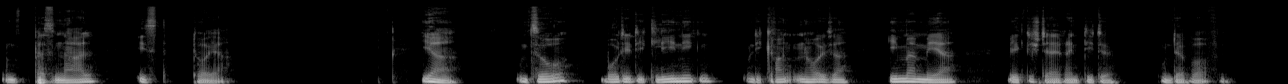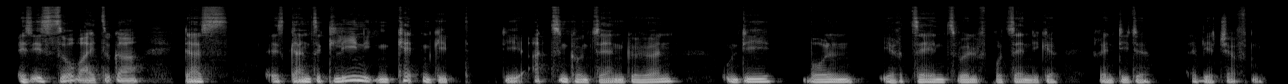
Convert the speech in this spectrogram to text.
Und Personal ist teuer. Ja, und so wurde die Kliniken und die Krankenhäuser immer mehr wirklich der Rendite unterworfen. Es ist so weit sogar, dass es ganze Klinikenketten gibt, die Aktienkonzernen gehören und die wollen ihre 10, 12-prozentige Rendite erwirtschaften.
